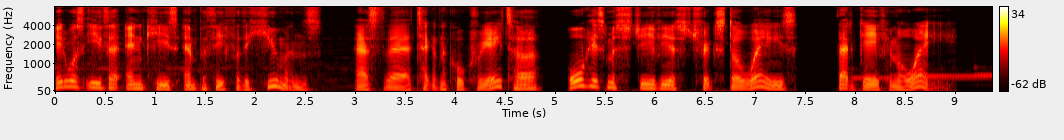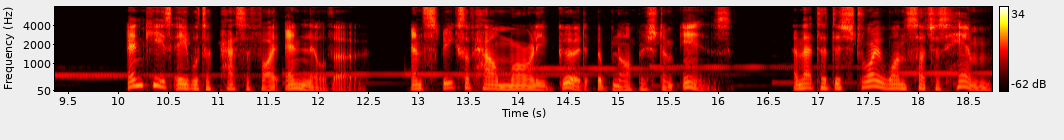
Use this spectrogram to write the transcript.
It was either Enki's empathy for the humans as their technical creator or his mischievous trickster ways that gave him away. Enki is able to pacify Enlil though, and speaks of how morally good Utnapishtim is, and that to destroy one such as him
